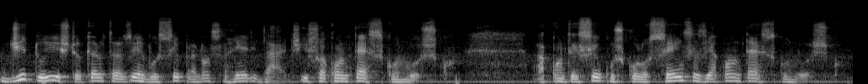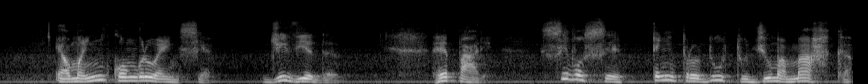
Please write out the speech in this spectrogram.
Dito isto, eu quero trazer você para a nossa realidade. Isso acontece conosco. Aconteceu com os colossenses e acontece conosco. É uma incongruência de vida. Repare, se você tem produto de uma marca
